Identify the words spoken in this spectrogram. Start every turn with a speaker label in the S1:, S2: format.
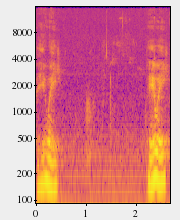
S1: Pee wee. Pee wee.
